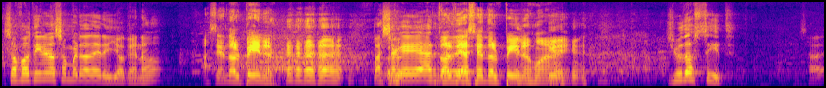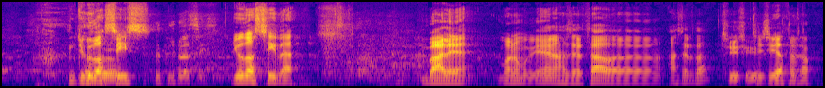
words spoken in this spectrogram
esos botines no son verdaderos. Y yo, que no. Haciendo el pino. Pasa que Todo el día haciendo el pino, Juan. ahí. Judas Seed. Judosis. Judosida. Vale. Bueno, muy bien, has acertado. ¿Has acertado? Sí, sí. Sí, sí, acertado. Vale,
